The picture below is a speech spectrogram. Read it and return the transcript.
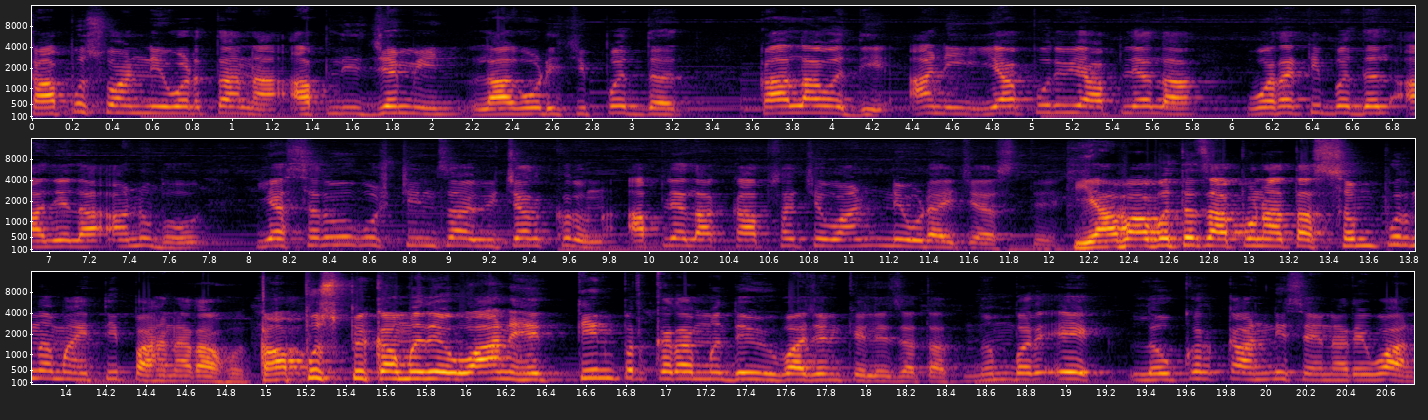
कापूस वाण निवडताना आपली जमीन लागवडीची पद्धत कालावधी आणि यापूर्वी आपल्याला वराटीबद्दल आलेला अनुभव या सर्व गोष्टींचा विचार करून आपल्याला कापसाचे वाण निवडायचे असते. याबाबतच आपण आता संपूर्ण माहिती पाहणार आहोत. कापूस पिकामध्ये वाण हे तीन प्रकारांमध्ये विभाजन केले जातात. नंबर एक लवकर काढणीस येणारे वाण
